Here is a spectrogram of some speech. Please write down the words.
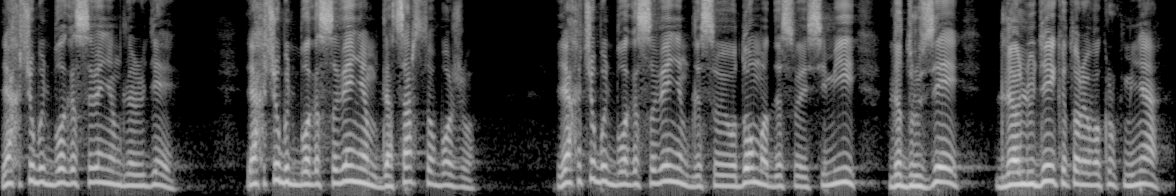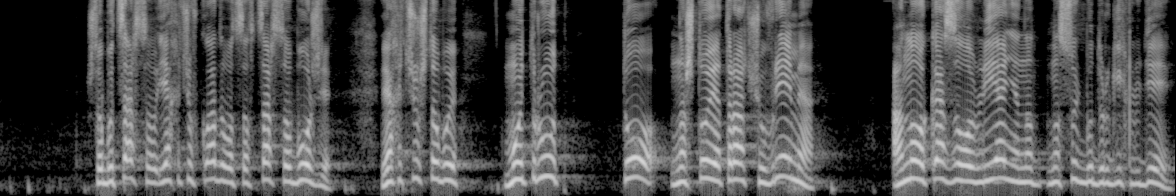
Я хочу быть благословением для людей. Я хочу быть благословением для Царства Божьего. Я хочу быть благословением для своего дома, для своей семьи, для друзей, для людей, которые вокруг меня. Чтобы царство, я хочу вкладываться в Царство Божье. Я хочу, чтобы мой труд, то, на что я трачу время, оно оказывало влияние на, на судьбу других людей.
